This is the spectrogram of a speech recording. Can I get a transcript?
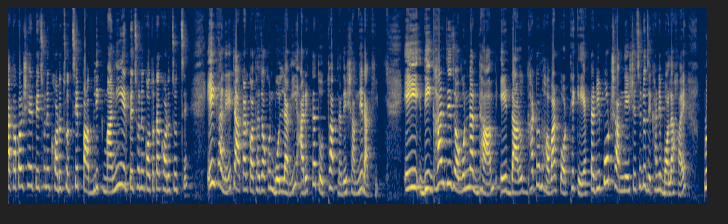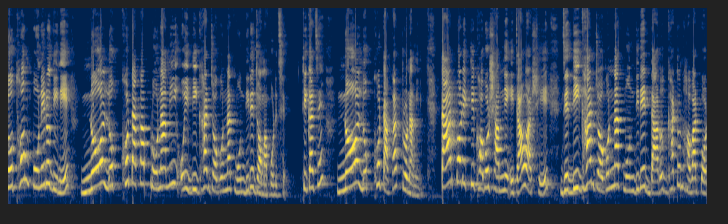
টাকা পয়সা এর পেছনে খরচ হচ্ছে পাবলিক মানি এর পেছনে কতটা খরচ হচ্ছে? এইখানে টাকার কথা যখন বললামই, আরেকটা তথ্য আপনাদের সামনে রাখি। এই দীঘার যে জগন্নাথ ধাম, এর দ্বারোদ্ঘাটন হওয়ার পর থেকে একটা রিপোর্ট সামনে এসেছিল যেখানে বলা হয়, প্রথম পনেরো দিনে ন লক্ষ টাকা প্রণামী ওই দীঘার জগন্নাথ মন্দিরে জমা পড়েছে। ঠিক আছে? ন লক্ষ টাকার প্রণামী। তারপর একটি খবর সামনে এটাও আসে যে দীঘার জগন্নাথ মন্দিরের দ্বারোদ্ঘাটন হওয়ার পর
